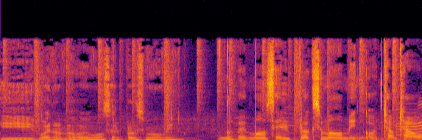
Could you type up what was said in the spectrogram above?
Y bueno, nos vemos el próximo domingo. Nos vemos el próximo domingo. Chao, chao.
